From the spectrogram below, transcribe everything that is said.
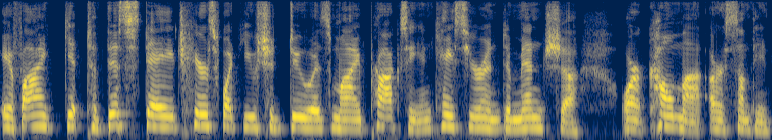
if I get to this stage, here's what you should do as my proxy in case you're in dementia or a coma or something.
